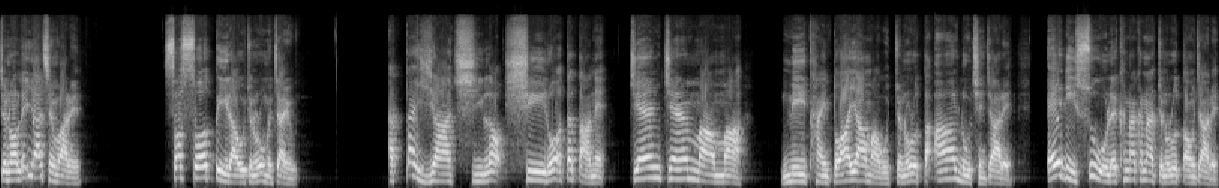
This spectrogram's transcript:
ကျွန်တော်လည်းရခြင်းပါတယ်စောစောတည်တာကိုကျွန်တော်တို့မကြိုက်ဘူးအသက်ရာချီလောက်ရှည်တော့အသက်တာနဲ့ကျန်းကျန်းမာမာနေထိုင်သွားရမှာကိုကျွန်တော်တို့တအားလိုချင်ကြတယ်အဲ့ဒီစုကိုလည်းခဏခဏကျွန်တော်တို့တောင်းကြတယ်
